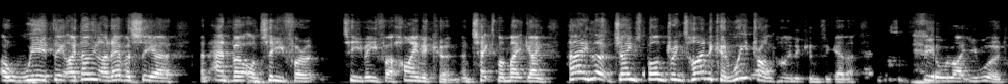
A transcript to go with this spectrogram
a weird thing. I don't think I'd ever see a an advert on TV for TV for Heineken and text my mate going, "Hey, look, James Bond drinks Heineken. We drank Heineken together." It doesn't feel like you would.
